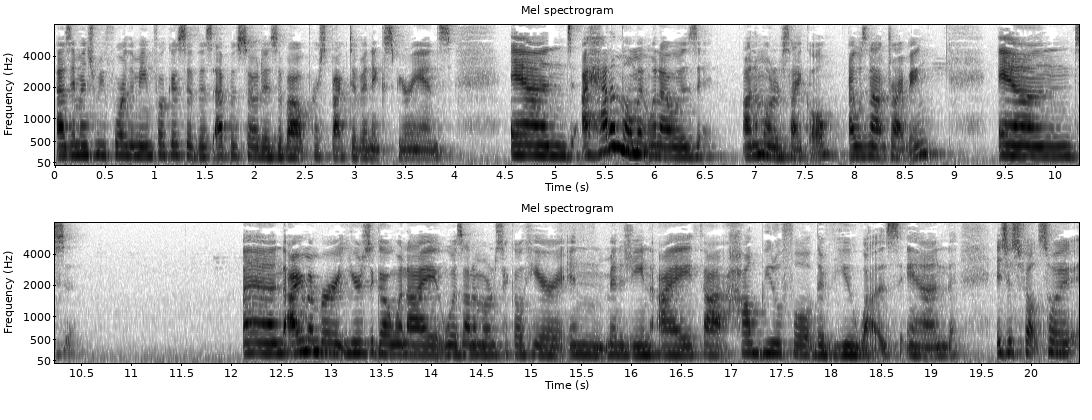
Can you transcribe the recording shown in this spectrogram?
as I mentioned before, the main focus of this episode is about perspective and experience. And I had a moment when I was on a motorcycle. I was not driving. And and I remember years ago when I was on a motorcycle here in Medellin, I thought how beautiful the view was and it just felt so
